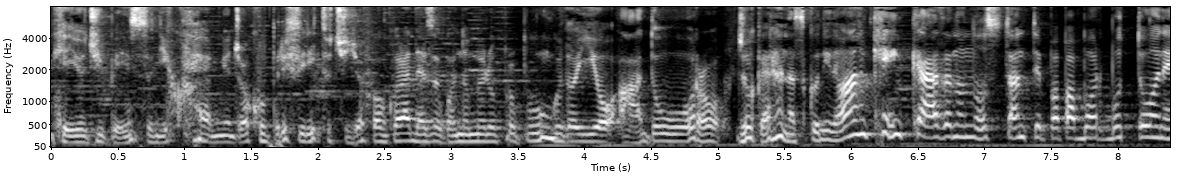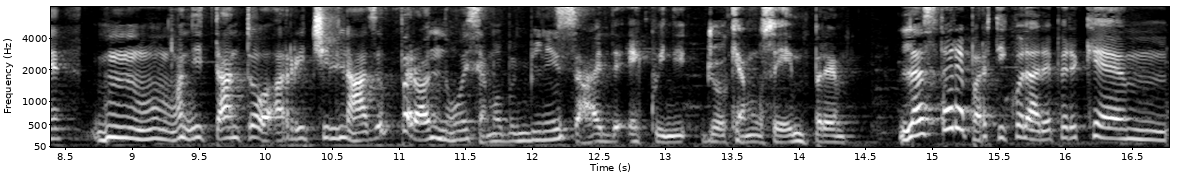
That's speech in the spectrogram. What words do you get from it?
che io ci penso, dico è il mio gioco preferito, ci gioco ancora adesso quando me lo propongono, io adoro giocare a nascondino anche in casa nonostante papà borbottone mm, ogni tanto arricci il naso, però noi siamo bambini inside e quindi giochiamo sempre. La storia è particolare perché um,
